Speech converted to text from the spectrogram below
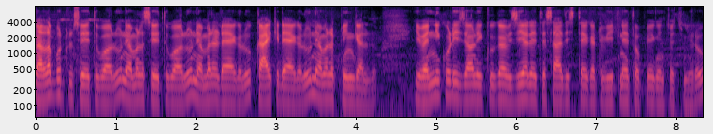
నల్లబొట్లు సేతువాలు నెమల సేతువాలు నెమల డ్యాగలు కాకి డ్యాగలు నెమల పింగళ్ళు. ఇవన్నీ కూడా ఈ జాములు ఎక్కువగా విజయాలు అయితే సాధిస్తే గట్టి వీటిని అయితే ఉపయోగించవచ్చు మీరు.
